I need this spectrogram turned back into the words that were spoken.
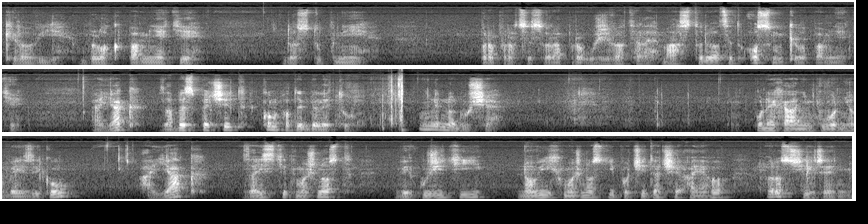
kilový blok paměti dostupný pro procesora pro uživatele. Má 128 kg paměti. A jak zabezpečit kompatibilitu? Jednoduše. Ponecháním původního basicu a jak zajistit možnost využití nových možností počítače a jeho rozšíření.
